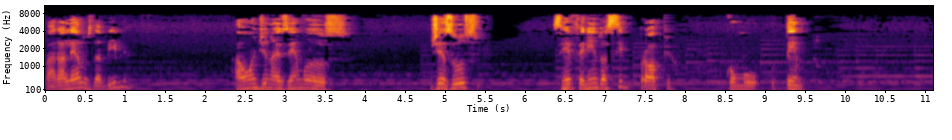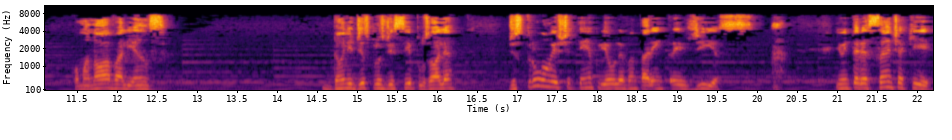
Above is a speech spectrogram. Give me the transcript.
paralelos da Bíblia, aonde nós vemos Jesus se referindo a si próprio como o templo, como a nova aliança. Então ele diz para os discípulos: Olha, destruam este templo e eu levantarei em três dias. E o interessante é que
